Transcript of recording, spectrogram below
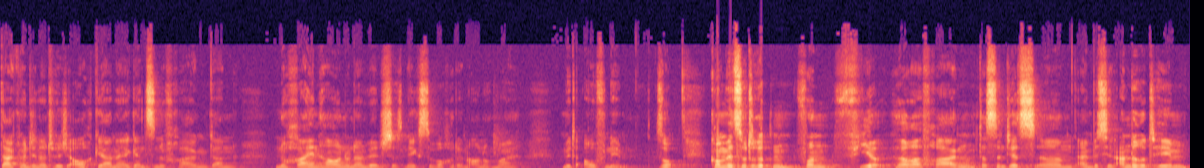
Da könnt ihr natürlich auch gerne ergänzende Fragen dann noch reinhauen und dann werde ich das nächste Woche dann auch nochmal mit aufnehmen. So, kommen wir zur dritten von vier Hörerfragen. Das sind jetzt ähm, ein bisschen andere Themen.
